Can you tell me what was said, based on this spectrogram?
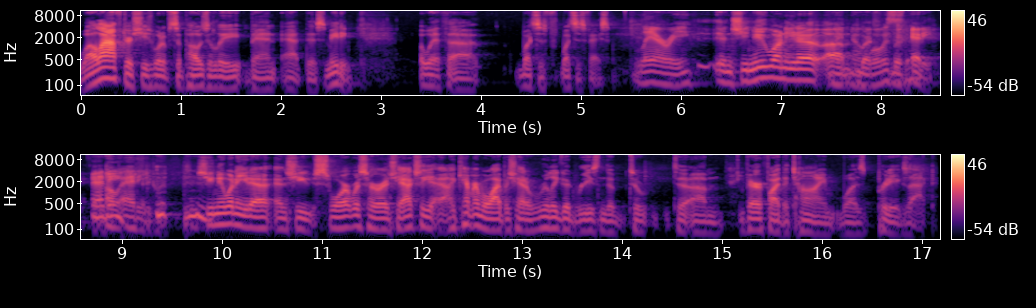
Well after she would have supposedly been at this meeting with uh, what's his what's his face, Larry. and she knew Juanita um, no, with, what was with Eddie. Eddie. Oh, Eddie. She knew Juanita, and she swore it was her. And she actually, I can't remember why, but she had a really good reason to to, to um, verify the time was pretty exact.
